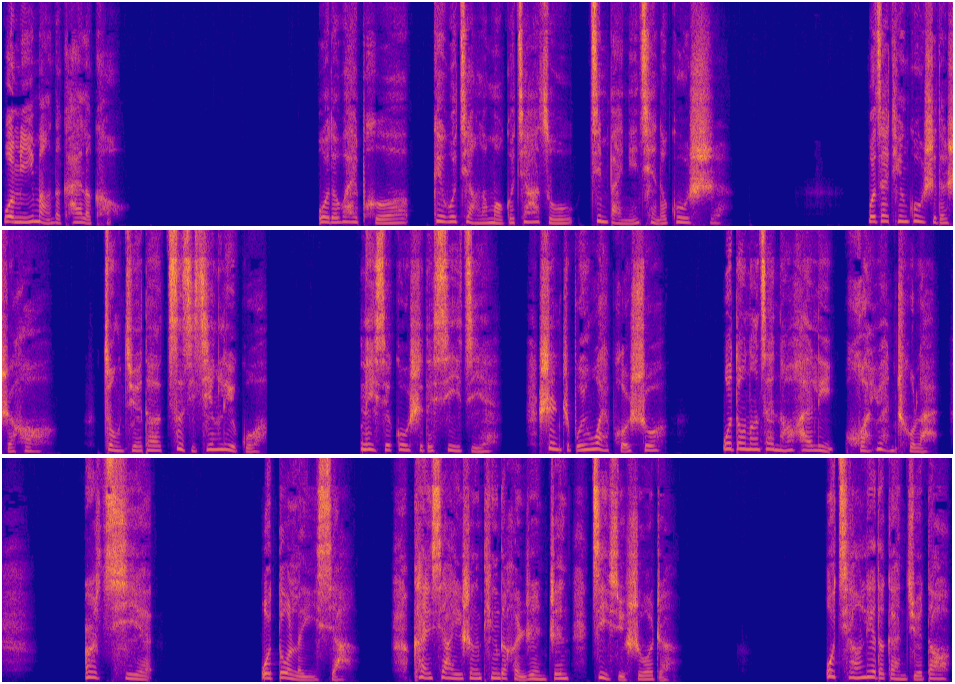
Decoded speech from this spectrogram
我迷茫的开了口：“我的外婆给我讲了某个家族近百年前的故事。我在听故事的时候，总觉得自己经历过那些故事的细节，甚至不用外婆说。”我都能在脑海里还原出来，而且，我顿了一下，看夏医生听得很认真，继续说着。我强烈的感觉到，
